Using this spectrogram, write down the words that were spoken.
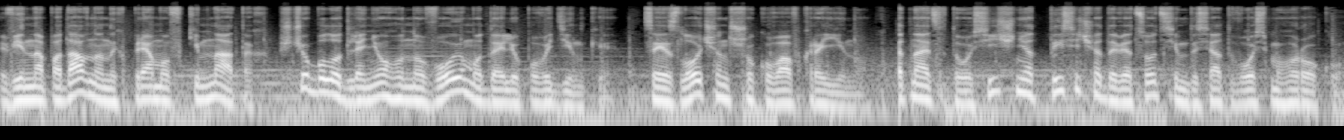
він нападав на них прямо в кімнатах, що було для нього новою моделлю поведінки. Цей злочин шокував країну. 15 січня 1978 року.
